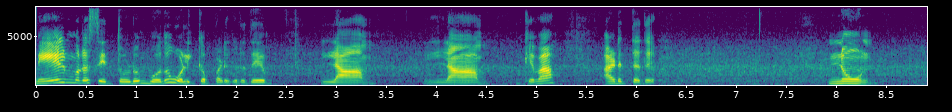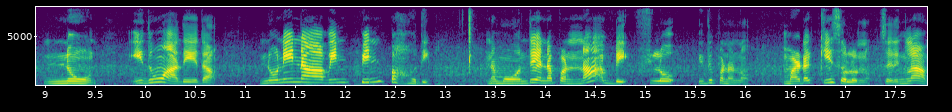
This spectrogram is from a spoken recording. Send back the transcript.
மேல்முரசை தொடும்போது ஒழிக்கப்படுகிறது. லாம் லாம். ஓகேவா அடுத்தது. நூன் நூன். இதுவும் அதே தான் நுனினாவின் பின்பகுதி. நம்ம வந்து என்ன பண்ணால் அப்படி ஃப்ளோ இது பண்ணணும். மடக்கி சொல்லணும். சரிங்களா?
